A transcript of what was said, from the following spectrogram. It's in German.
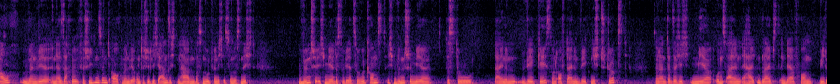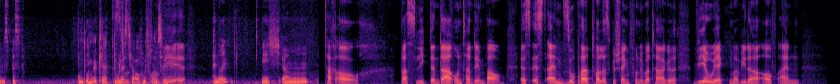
auch wenn wir in der Sache verschieden sind, auch wenn wir unterschiedliche Ansichten haben, was notwendig ist und was nicht, wünsche ich mir, dass du wieder zurückkommst. Ich wünsche mir, dass du deinen Weg gehst und auf deinem Weg nicht stirbst, sondern tatsächlich mir, uns allen erhalten bleibst in der Form, wie du es bist. Und umgekehrt, du lässt ja auch einen Freund zurück. Weh. Hendrik, ich, ähm, Tag auch. Was liegt denn da unter dem Baum? Es ist ein super tolles Geschenk von Übertage. Wir reacten mal wieder auf ein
